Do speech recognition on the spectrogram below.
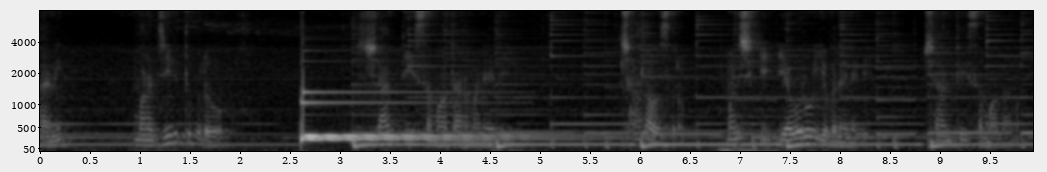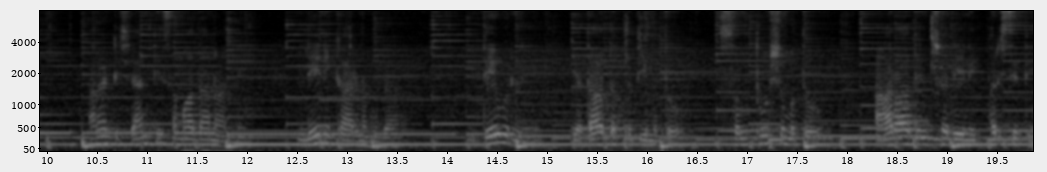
కానీ మన జీవితంలో శాంతి సమాధానం అనేది చాలా అవసరం. మనిషికి ఎవరూ ఇవ్వలేనివి శాంతి సమాధానం. అలాంటి శాంతి సమాధానాన్ని లేని కారణముగా దేవుడిని యథార్థ హృదయముతో సంతోషముతో ఆరాధించలేని పరిస్థితి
